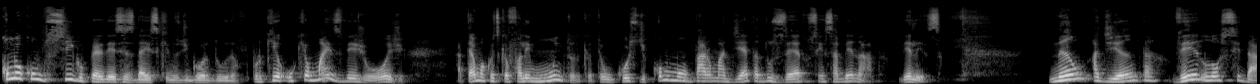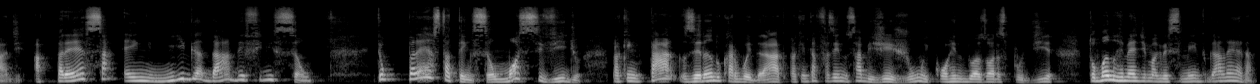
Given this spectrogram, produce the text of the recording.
Como eu consigo perder esses 10 quilos de gordura? Porque o que eu mais vejo hoje até uma coisa que eu falei muito, que eu tenho um curso de como montar uma dieta do zero sem saber nada. Beleza. Não adianta velocidade. A pressa é inimiga da definição. Então presta atenção, mostre esse vídeo para quem está zerando carboidrato, para quem está fazendo, sabe, jejum e correndo duas horas por dia, tomando remédio de emagrecimento. Galera,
